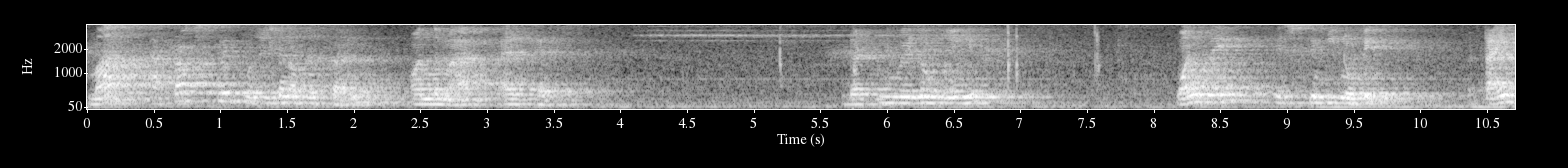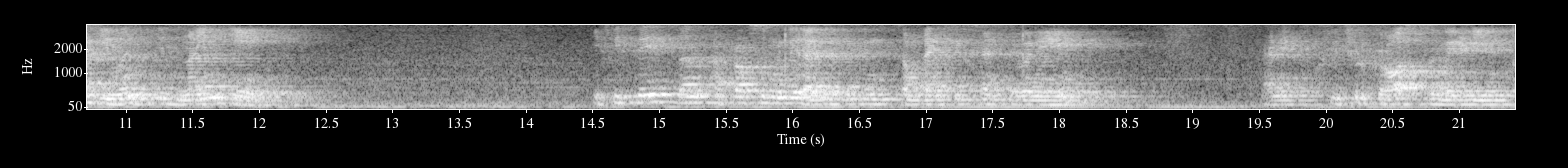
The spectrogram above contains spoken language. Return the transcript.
Mark approximate position of the sun on the map as S. There are two ways of doing it. One way is to simply notice the time given is 9 am. If we say sun approximately rises between sometimes 6 and 7 am and it, it should cross the meridian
